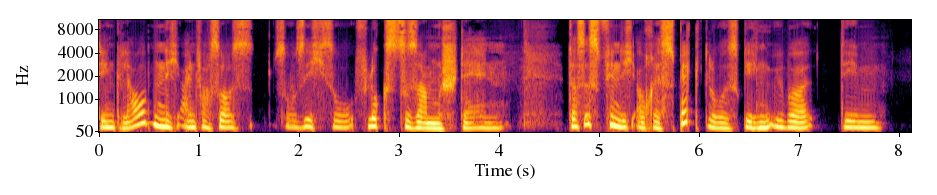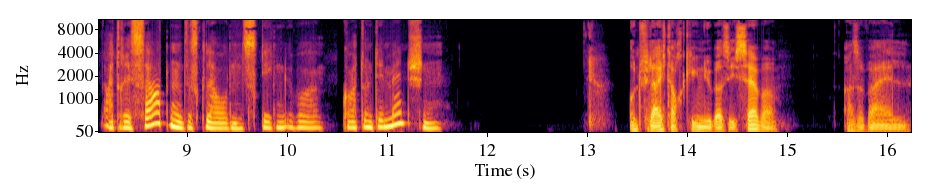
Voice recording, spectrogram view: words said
den Glauben nicht einfach so aus so sich so flux zusammenstellen. Das ist, finde ich, auch respektlos gegenüber dem Adressaten des Glaubens, gegenüber Gott und dem Menschen. Und vielleicht auch gegenüber sich selber. Also weil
